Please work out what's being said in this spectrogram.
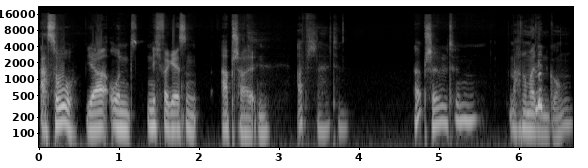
Ach so, ja, und nicht vergessen, abschalten. Abschalten. Abschalten. Mach nochmal den Gong.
